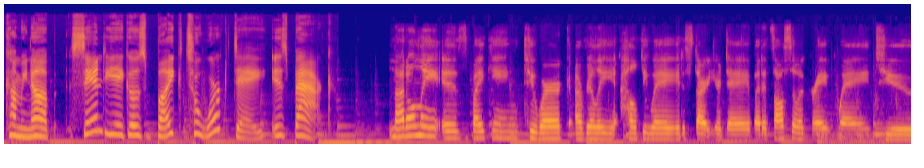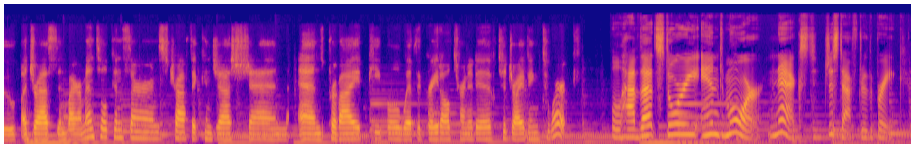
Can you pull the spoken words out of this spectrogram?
Coming up, San Diego's Bike to Work Day is back. Not only is biking to work a really healthy way to start your day, but it's also a great way to address environmental concerns, traffic congestion, and provide people with a great alternative to driving to work. We'll have that story and more next, just after the break.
